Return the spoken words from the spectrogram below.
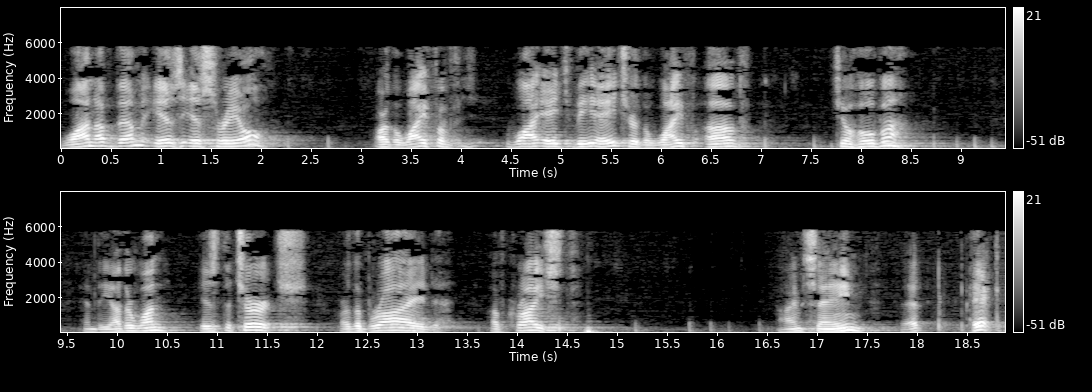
One of them is Israel. or the wife of YHVH, or the wife of Jehovah. And the other one is the church, or the bride of Christ. I'm saying that pick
